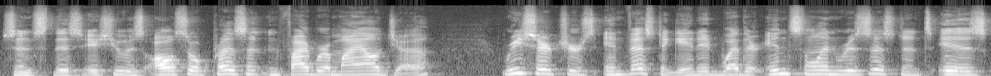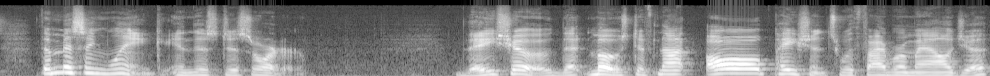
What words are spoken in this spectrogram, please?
Since this issue is also present in fibromyalgia, researchers investigated whether insulin resistance is the missing link in this disorder. They showed that most, if not all, patients with fibromyalgia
